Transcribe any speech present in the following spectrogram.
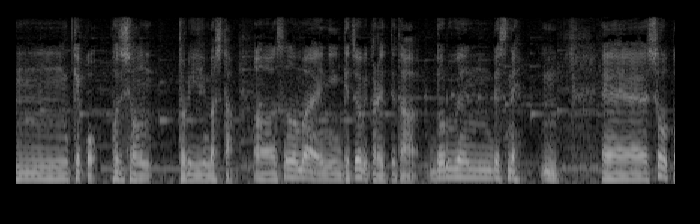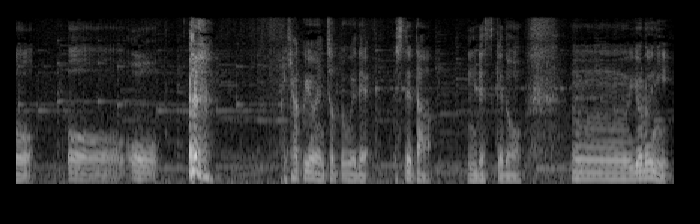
ん結構ポジション取りました。あその前に月曜日から言ってたドル円ですね。うん。えー、ショートをを104円ちょっと上でしてたんですけどうん夜に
